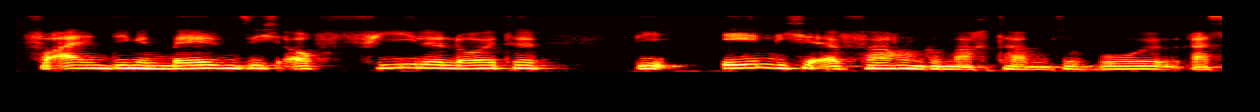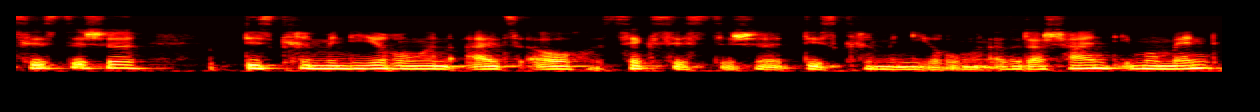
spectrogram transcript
Vor allen Dingen melden sich auch viele Leute, die ähnliche Erfahrungen gemacht haben, sowohl rassistische Diskriminierungen als auch sexistische Diskriminierungen. Also da scheint im Moment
